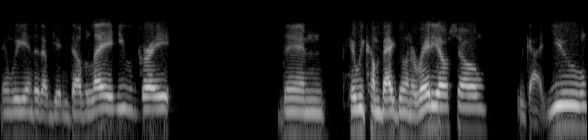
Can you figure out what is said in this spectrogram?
Then we ended up getting Double A. He was great. Then here we come back doing a radio show. We got you.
